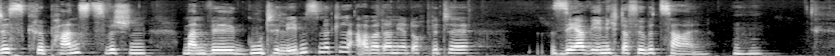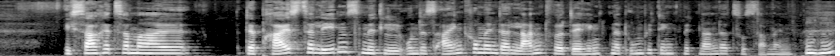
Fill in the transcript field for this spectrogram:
Diskrepanz zwischen, man will gute Lebensmittel, aber dann ja doch bitte sehr wenig dafür bezahlen. Mhm. Ich sage jetzt einmal, der Preis der Lebensmittel und das Einkommen der Landwirte hängt nicht unbedingt miteinander zusammen. Mhm.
